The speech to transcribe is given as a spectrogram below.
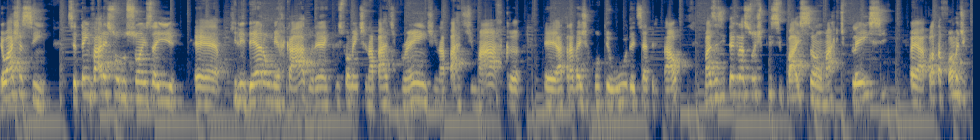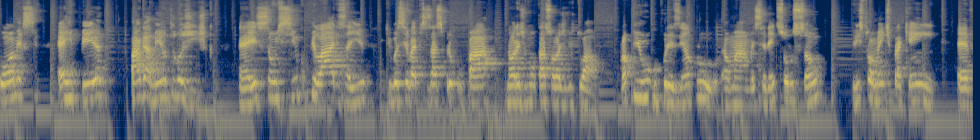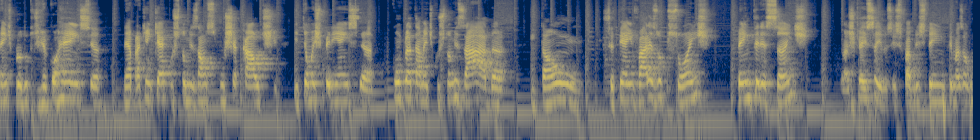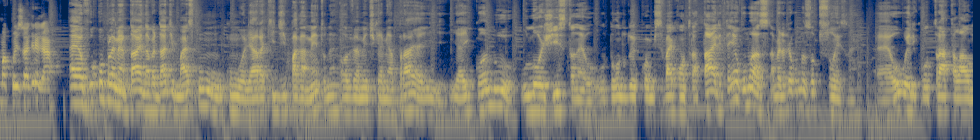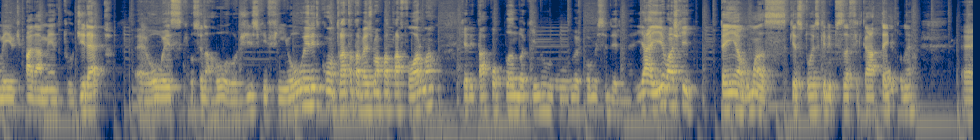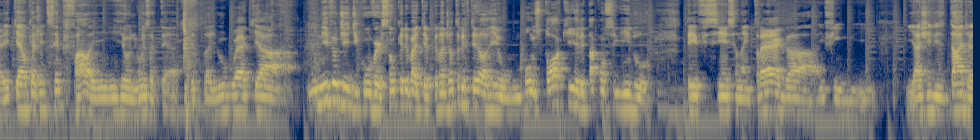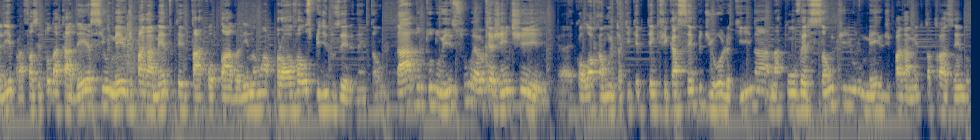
Eu acho assim, você tem várias soluções aí é, que lideram o mercado, né, principalmente na parte de branding, na parte de marca, é, através de conteúdo, etc e tal, mas as integrações principais são marketplace, é, a plataforma de e-commerce, RP, pagamento e logística. É, esses são os cinco pilares aí que você vai precisar se preocupar na hora de montar a sua loja virtual próprio Hugo, por exemplo, é uma, uma excelente solução, principalmente para quem é, vende produto de recorrência, né, para quem quer customizar um, um checkout e ter uma experiência completamente customizada. Então, você tem aí várias opções bem interessantes eu acho que é isso aí. Não sei se o Fabrício tem, tem mais alguma coisa a agregar. É, eu vou complementar, e na verdade, mais com, com um olhar aqui de pagamento, né? Obviamente que é a minha praia. E, e aí, quando o lojista, né, o, o dono do e-commerce vai contratar, ele tem algumas, na verdade, algumas opções, né? É, ou ele contrata lá o meio de pagamento direto, é, ou esse que você narrou, logística, enfim, ou ele contrata através de uma plataforma que ele está acoplando aqui no, no e-commerce dele. Né? E aí eu acho que tem algumas questões que ele precisa ficar atento, né? É, e que é o que a gente sempre fala em reuniões até aqui dentro da Yugo, é que a, o nível de, de conversão que ele vai ter, porque não adianta ele ter ali um bom estoque, ele está conseguindo ter eficiência na entrega, enfim, e, agilidade ali para fazer toda a cadeia se o meio de pagamento que ele está acoplado ali não aprova os pedidos dele. Né? Então, dado tudo isso, é o que a gente é, coloca muito aqui, que ele tem que ficar sempre de olho aqui na, na conversão que o meio de pagamento está trazendo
